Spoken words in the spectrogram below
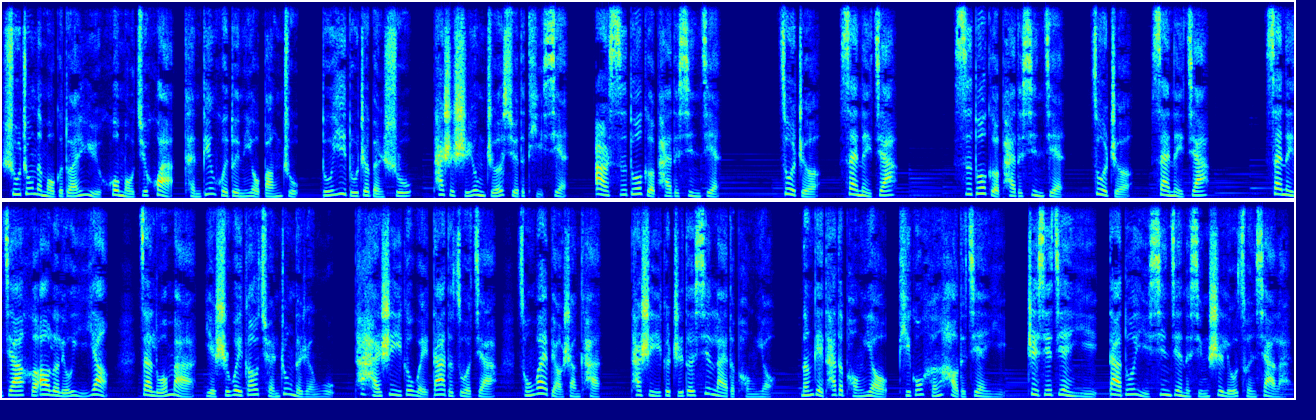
书中的某个短语或某句话肯定会对你有帮助。读一读这本书，它是实用哲学的体现。二斯多葛派的信件，作者塞内加。斯多葛派的信件，作者塞内加。塞内加和奥勒留一样，在罗马也是位高权重的人物。他还是一个伟大的作家。从外表上看，他是一个值得信赖的朋友。能给他的朋友提供很好的建议，这些建议大多以信件的形式留存下来。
